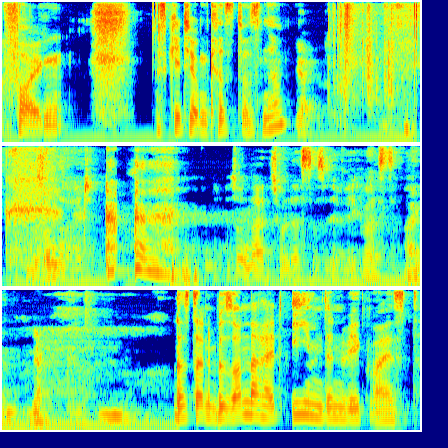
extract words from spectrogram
folgen. Es geht hier um Christus, ne? Ja. Besonderheit. Wenn die Besonderheit zulässt, dass er den Weg weist. Eigen. Ja. Dass deine Besonderheit ihm den Weg weist.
